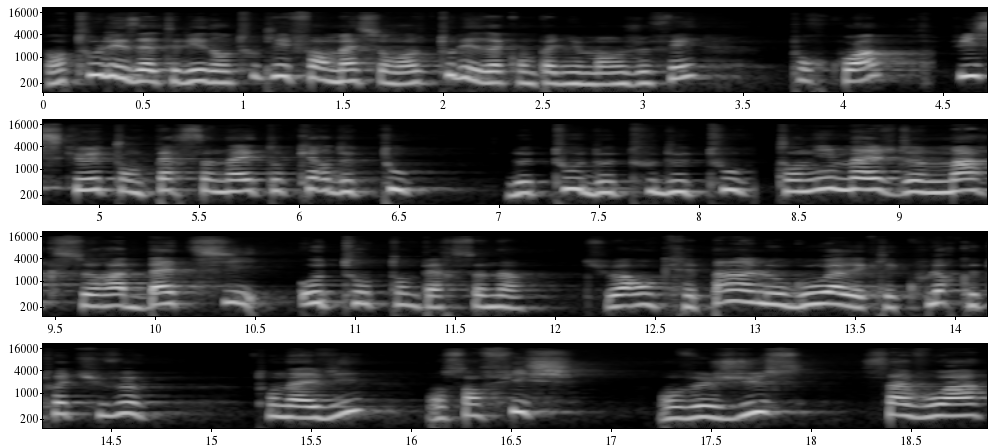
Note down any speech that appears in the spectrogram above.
dans tous les ateliers, dans toutes les formations, dans tous les accompagnements que je fais. Pourquoi? Puisque ton persona est au cœur de tout de tout, de tout, de tout. Ton image de marque sera bâtie autour de ton persona. Tu vois, on crée pas un logo avec les couleurs que toi tu veux. Ton avis, on s'en fiche. On veut juste savoir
